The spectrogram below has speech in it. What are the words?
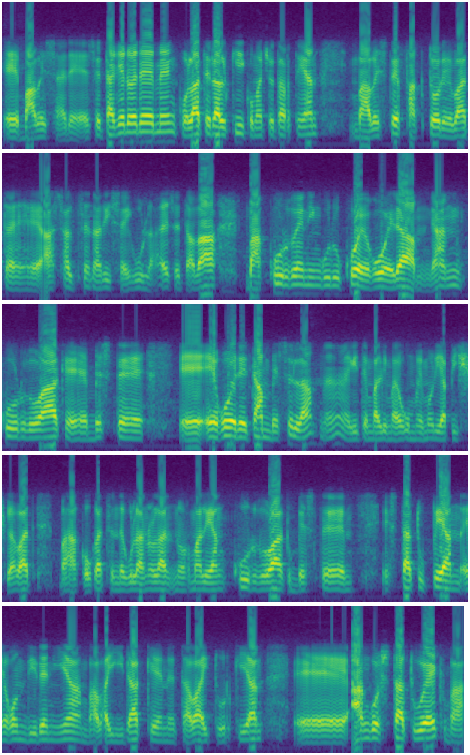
e, babesa ere. Ez eta gero ere hemen, kolateralki, komatxotartean, ba, beste faktore bat e, asaltzen ari zaigula, ez? Eta da, ba, kurduen inguruko egoera, han kurduak e, beste e, egoeretan bezala, eh, egiten baldin badugu memoria pixka bat, ba, kokatzen degula nola normalean kurdoak beste estatupean egon direnia, ba, bai Iraken eta bai Turkian, e, hango estatuek, ba,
